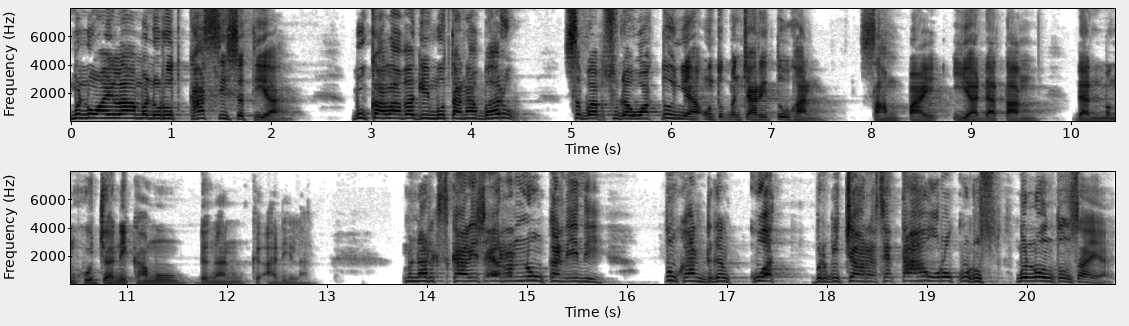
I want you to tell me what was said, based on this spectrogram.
Menuailah menurut kasih setia. Bukalah bagimu tanah baru. Sebab sudah waktunya untuk mencari Tuhan. Sampai ia datang dan menghujani kamu dengan keadilan. Menarik sekali saya renungkan ini. Tuhan dengan kuat berbicara. Saya tahu roh kudus menuntun saya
